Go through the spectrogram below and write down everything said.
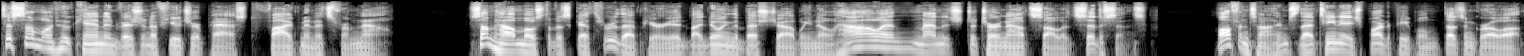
to someone who can envision a future past five minutes from now. Somehow, most of us get through that period by doing the best job we know how and manage to turn out solid citizens. Oftentimes, that teenage part of people doesn't grow up,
